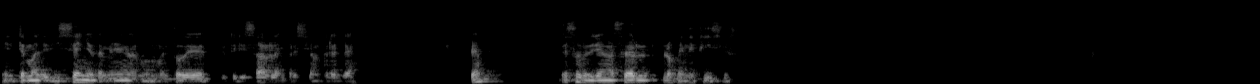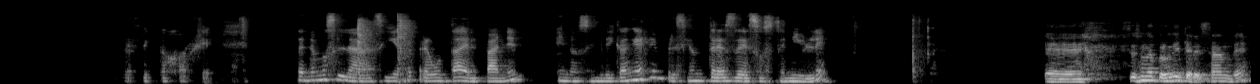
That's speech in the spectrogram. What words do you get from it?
en temas de diseño también al momento de, utilizar la impresión 3D. Esos deberían a ser los beneficios. Perfecto, Jorge. Tenemos la siguiente pregunta del panel y nos indican, ¿es la impresión 3D sostenible? Eh, esta es una pregunta interesante,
